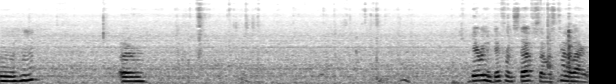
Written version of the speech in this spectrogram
mm-hmm. Um, they're into different stuff, so it's kind of like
